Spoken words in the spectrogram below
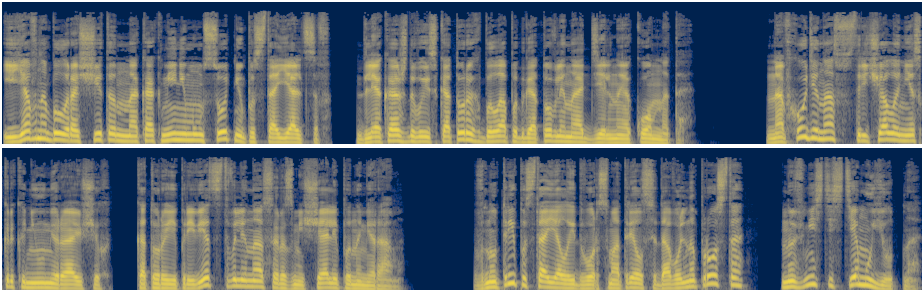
и явно был рассчитан на как минимум сотню постояльцев, для каждого из которых была подготовлена отдельная комната. На входе нас встречало несколько неумирающих, которые приветствовали нас и размещали по номерам. Внутри постоялый двор смотрелся довольно просто, но вместе с тем уютно.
